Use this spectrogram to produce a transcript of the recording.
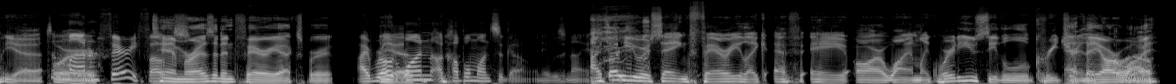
Yeah, It's a or modern ferry, folks. Tim, resident ferry expert. I rode Yeah. one a couple months ago, and it was nice. I thought you were saying fairy like F A R Y. I'm like, where do you see the little creature? in F the A R Y.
